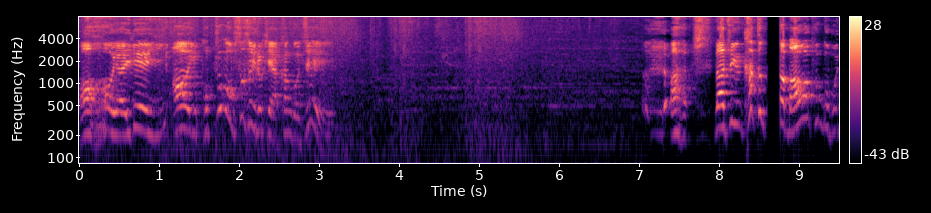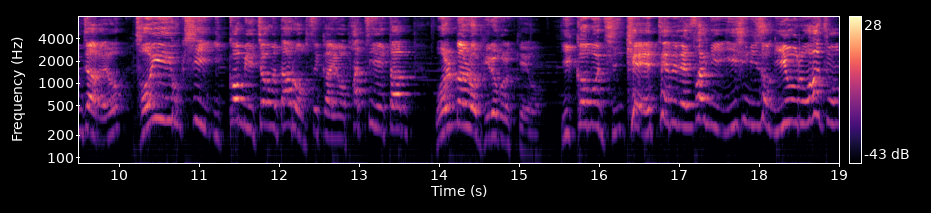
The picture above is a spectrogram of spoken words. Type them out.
아, 야, 이게, 이, 아, 이게 버프가 없어서 이렇게 약한 거지? 아, 나 지금 카톡 마음 아픈 거 뭔지 알아요? 저희 혹시 입검 일정은 따로 없을까요? 파티 일단 월말로 빌어볼게요. 입검은 진캐 에테르의 상위 22석 이후로 하죠.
